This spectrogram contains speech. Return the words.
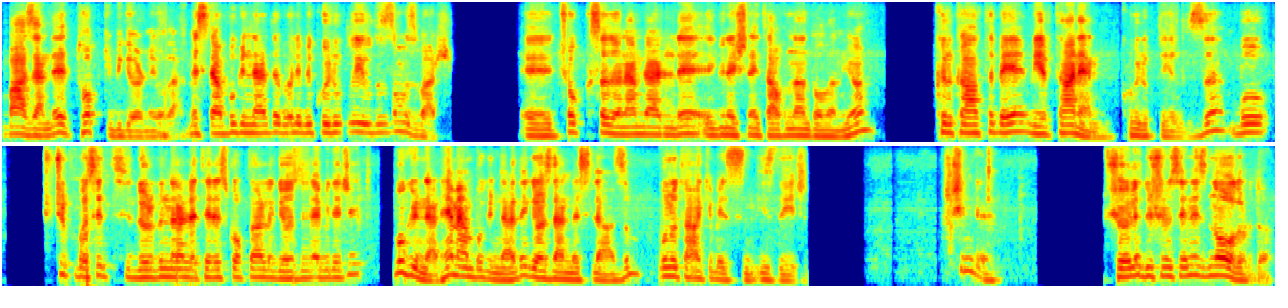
Bazen de top gibi görünüyorlar. Mesela bugünlerde böyle bir kuyruklu yıldızımız var. Ee, çok kısa dönemlerle güneşin etrafından dolanıyor. 46B Virtanen kuyruklu yıldızı. Bu küçük basit dürbünlerle, teleskoplarla gözlenebilecek. Bugünler, hemen bugünlerde gözlenmesi lazım. Bunu takip etsin izleyici. Şimdi şöyle düşünseniz ne olurdu?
